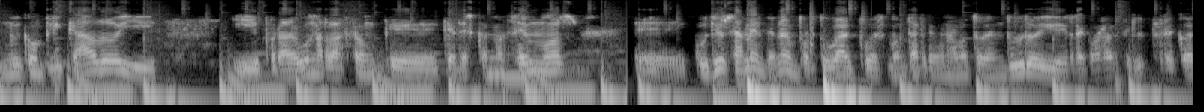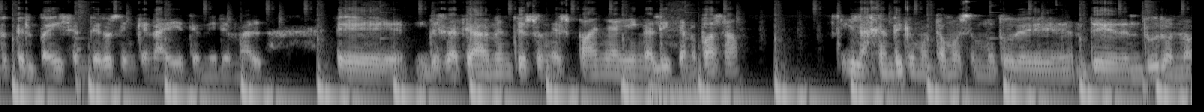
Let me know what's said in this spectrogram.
muy complicado y, por alguna razón que, desconocemos, eh, curiosamente, ¿no? En Portugal puedes montarte una moto de enduro y recorrerte, el país entero sin que nadie te mire mal. Eh, desgraciadamente eso en España y en Galicia no pasa y la gente que montamos en moto de, enduro no,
